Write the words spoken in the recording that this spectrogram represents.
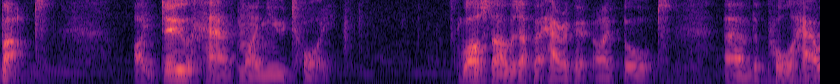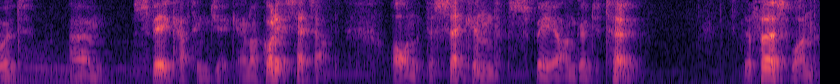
But I do have my new toy. Whilst I was up at Harrogate, I bought um, the Paul Howard um, sphere cutting jig, and I've got it set up on the second sphere I'm going to turn. The first one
